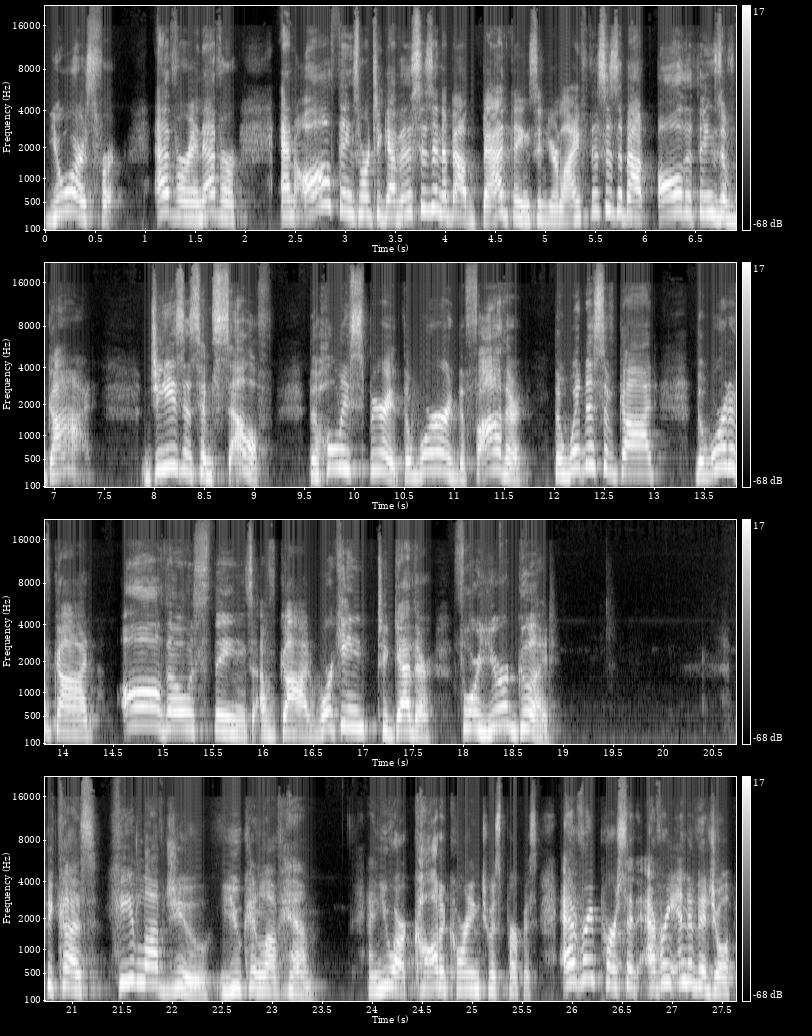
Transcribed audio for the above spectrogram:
yours forever and ever. And all things work together. This isn't about bad things in your life. This is about all the things of God. Jesus himself the Holy Spirit, the Word, the Father, the witness of God, the Word of God, all those things of God working together for your good. Because He loved you, you can love Him. And you are called according to His purpose. Every person, every individual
